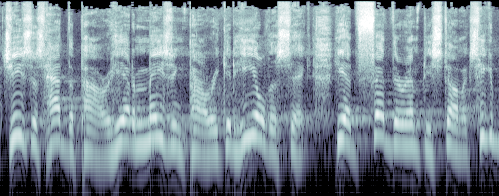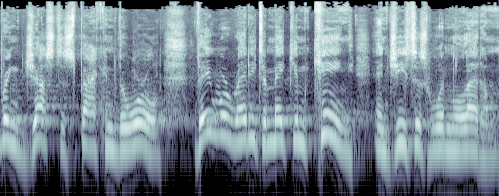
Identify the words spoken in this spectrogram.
Jesus had the power. He had amazing power. He could heal the sick. He had fed their empty stomachs. He could bring justice back into the world. They were ready to make him king, and Jesus wouldn't let them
